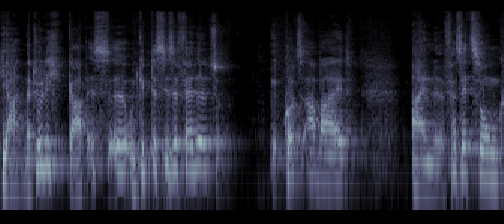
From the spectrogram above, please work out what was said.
Ja, natürlich gab es äh, und gibt es diese Fälle. Kurzarbeit, eine Versetzung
